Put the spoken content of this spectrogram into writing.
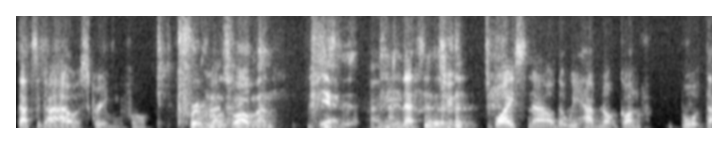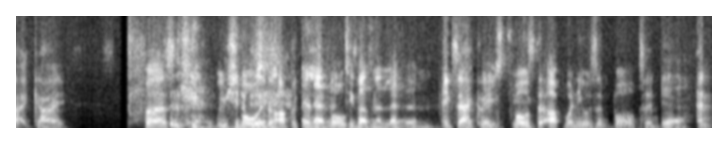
That's the guy I was screaming for. Criminal as well, man. Yeah, I mean, That's two, twice now that we have not gone bought that guy. First, yeah, we we should have bowled it up against 11, Bolton. 2011. exactly. opposed it up when he was at Bolton, Yeah, and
